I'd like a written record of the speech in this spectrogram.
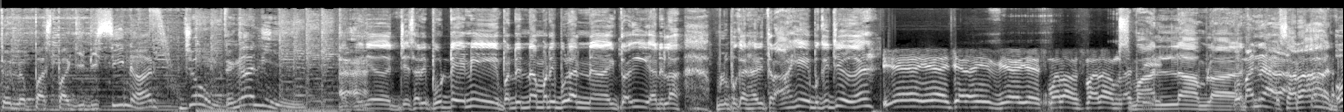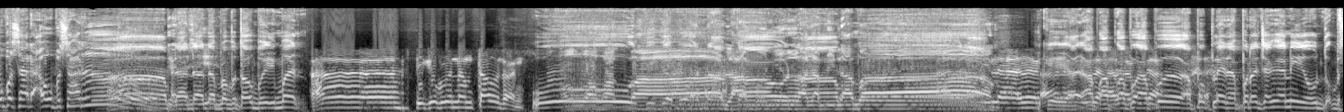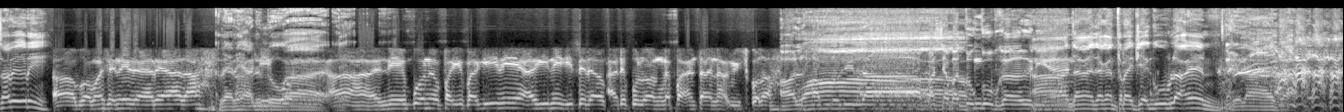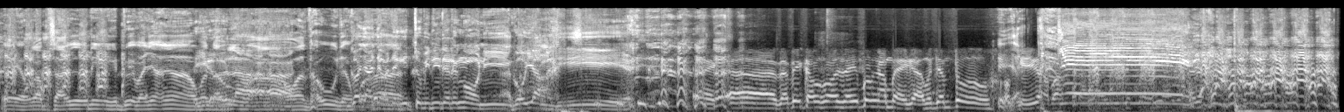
Terlepas pagi di Sinar Jom dengani Akhirnya Cik Sari Pudin ni Pada 6 hari bulan uh, Itu hari adalah Merupakan hari terakhir bekerja eh Ya, ya, Encik Rahim. Ya, ya, semalam, semalam. Latih. Semalam lah Bermana? Persaraan Oh pesara Oh pesara ah, dah, dah, dah berapa tahun berkhidmat Ah, 36 tahun, tuan. Oh 36 tahun Alhamdulillah Alhamdulillah. Okey, apa, apa, apa, apa, apa plan, apa rancangan ni untuk bersara ni? Ah, buat masa ni rehat-rehat lah. Rehat-rehat Ah, ni dulu, ah. Ah, ni pun pagi-pagi ni, hari ni kita dah ada peluang dapat hantar anak pergi sekolah. Alhamdulillah Wah. Pasal abang tunggu perkara ni Ah, kan jangan jangan try cikgu pula kan. Yalah. Kak. eh orang bersara ni duit banyak kan. Orang tahu. Yelah. Ah, orang tahu jangan. Kau jangan macam itu Bini dah dengar ni Goyang nanti eh, ah, tapi kawan-kawan saya pun ramai kat macam tu. Okey juga, Pak. Cik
